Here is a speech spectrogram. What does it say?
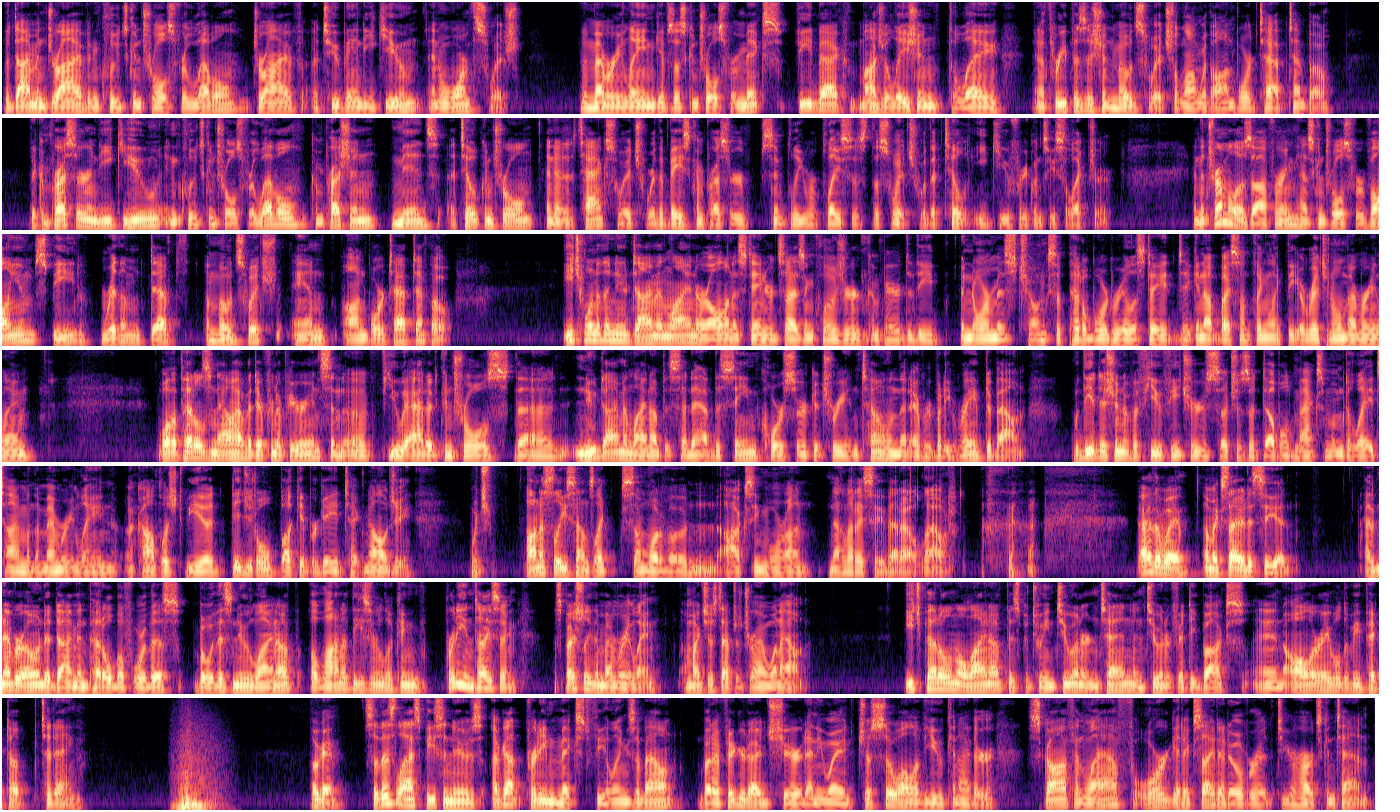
The Diamond Drive includes controls for level, drive, a two band EQ, and a warmth switch. The memory lane gives us controls for mix, feedback, modulation, delay, and a three position mode switch along with onboard tap tempo. The compressor and EQ includes controls for level, compression, mids, a tilt control, and an attack switch where the bass compressor simply replaces the switch with a tilt EQ frequency selector. And the Tremolo's offering has controls for volume, speed, rhythm, depth, a mode switch, and onboard tap tempo. Each one of the new Diamond line are all in a standard size enclosure compared to the enormous chunks of pedalboard real estate taken up by something like the original memory lane. While the pedals now have a different appearance and a few added controls, the new Diamond lineup is said to have the same core circuitry and tone that everybody raved about, with the addition of a few features such as a doubled maximum delay time on the memory lane, accomplished via digital bucket brigade technology, which honestly sounds like somewhat of an oxymoron now that I say that out loud. Either way, I'm excited to see it. I've never owned a diamond pedal before this, but with this new lineup, a lot of these are looking pretty enticing, especially the memory lane. I might just have to try one out. Each pedal in the lineup is between 210 and 250 bucks, and all are able to be picked up today. Okay, so this last piece of news I've got pretty mixed feelings about, but I figured I'd share it anyway, just so all of you can either scoff and laugh or get excited over it to your heart's content.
